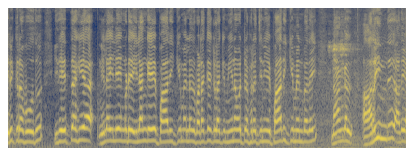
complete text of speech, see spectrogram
இருக்கிற போது இது எத்தகைய நிலையிலே எங்களுடைய இலங்கையை பாதிக்கும் அல்லது வடக்கு கிழக்கு மீனவற்ற பிரச்சனையை பாதிக்கும் என்பதை நாங்கள் அறிந்து அதை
